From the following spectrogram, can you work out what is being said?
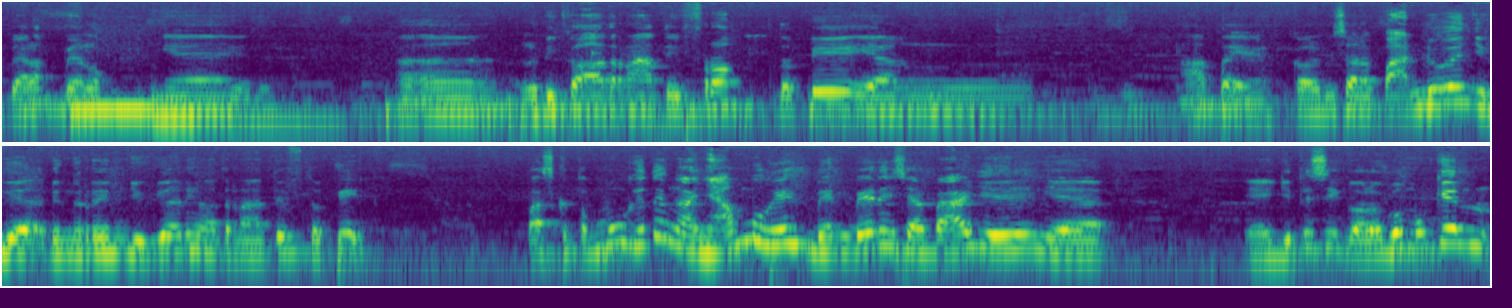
belok-beloknya gitu. Heeh, lebih ke alternatif rock tapi yang apa ya kalau misalnya Pandu kan juga dengerin juga nih alternatif tapi pas ketemu gitu nggak nyambung ya band-bandnya siapa aja ya ya gitu sih. Kalau gue mungkin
